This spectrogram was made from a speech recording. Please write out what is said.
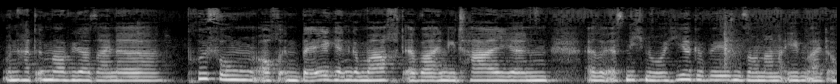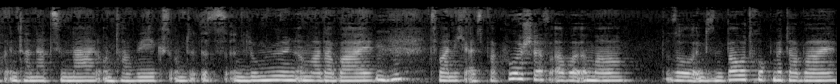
und hat immer wieder seine Prüfungen auch in Belgien gemacht. Er war in Italien. Also er ist nicht nur hier gewesen, sondern eben halt auch international unterwegs und ist in Lumülen immer dabei. Zwar nicht als Parcourschef, aber immer so in diesem Bautrupp mit dabei.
